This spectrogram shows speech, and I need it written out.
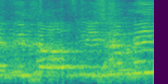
if you don't to me?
